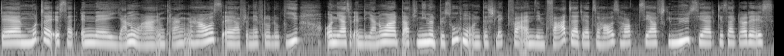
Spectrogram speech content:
Der Mutter ist seit Ende Januar im Krankenhaus äh, auf der Nephrologie. Und ja, seit Ende Januar darf die niemand besuchen. Und das schlägt vor allem dem Vater, der zu Hause hockt, sehr aufs Gemüt. Sie hat gesagt, oh, der ist,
